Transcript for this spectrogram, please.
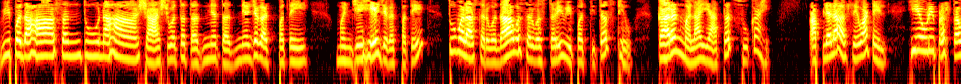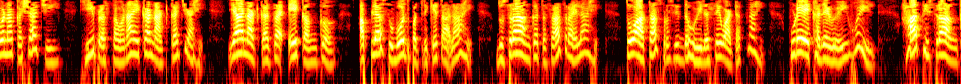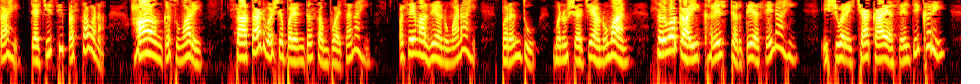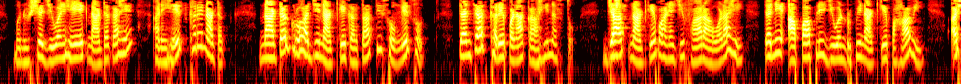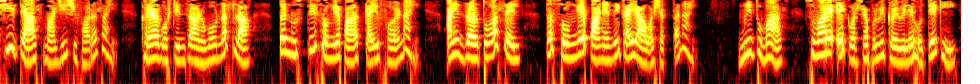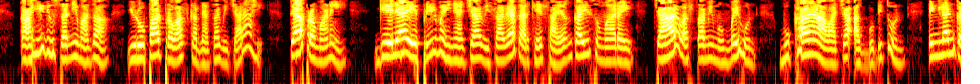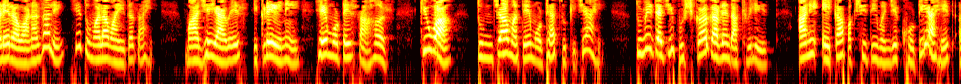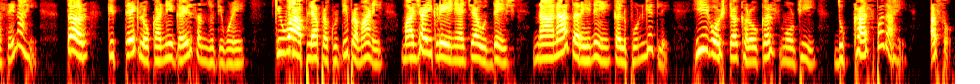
विपदहा संतू नहा शाश्वत तज्ञ तज्ञ जगतपते. म्हणजे हे जगतपते तू मला सर्वदा व सर्वस्थळी विपत्तीतच ठेव कारण मला यातच सुख आहे. आपल्याला असे वाटेल ही एवढी प्रस्तावना कशाची? ही प्रस्तावना एका नाटकाची आहे. या नाटकाचा एक अंक आपल्या सुबोध पत्रिकेत आला आहे. दुसरा अंक तसाच राहिला आहे. तो आताच प्रसिद्ध होईल असे वाटत नाही. पुढे एखाद्या वेळी होईल. हा तिसरा अंक आहे. त्याचीच ही प्रस्तावना. हा अंक सुमारे सात आठ वर्षपर्यंत संपवायचा नाही असे माझे अनुमान आहे. परंतु मनुष्याचे अनुमान सर्व काळी खरेच ठरते असे नाही. ईश्वर इच्छा काय असेल ती खरी. मनुष्य जीवन हे एक नाटक आहे आणि हेच खरे नाटक. नाटकगृहात जी नाटके करतात ती सोंगेच होत. त्यांच्यात खरेपणा काही नसतो. ज्यास नाटके पाहण्याची फार आवड आहे त्यांनी आपापली जीवनरूपी नाटके पहावी. अशी त्यास माझी शिफारस आहे. खऱ्या गोष्टींचा अनुभव नसला तर नुसती सोंगे पाळत काही फळ नाही. आणि जर तो असेल तर सोंगे पाण्याची काही आवश्यकता नाही. मी तुम्हास सुमारे एक वर्षापूर्वी कळविले होते की काही दिवसांनी माझा युरोपात प्रवास करण्याचा विचार आहे. त्याप्रमाणे गेल्या एप्रिल महिन्याच्या विसाव्या तारखेस सायंकाळी सुमारे चार वाजता मी मुंबईहून बुखारा नावाच्या आगबुटीतून इंग्लंडकडे रवाना झाले हे तुम्हाला माहीतच आहे. माझे यावेळेस इकडे येणे हे मोठे साहस किंवा तुमच्या मते मोठ्या चुकीचे आहे. तुम्ही त्याची पुष्कळ कारणे दाखविलीत आणि एका पक्षी ती म्हणजे खोटी आहेत असे नाही. तर कित्येक लोकांनी गैरसमजुतीमुळे किंवा आपल्या प्रकृतीप्रमाणे माझ्या इकडे येण्याच्या उद्देश नाना तऱ्हेने कल्पून घेतले. ही गोष्ट खरोखरच मोठी दुःखास्पद आहे. असो.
